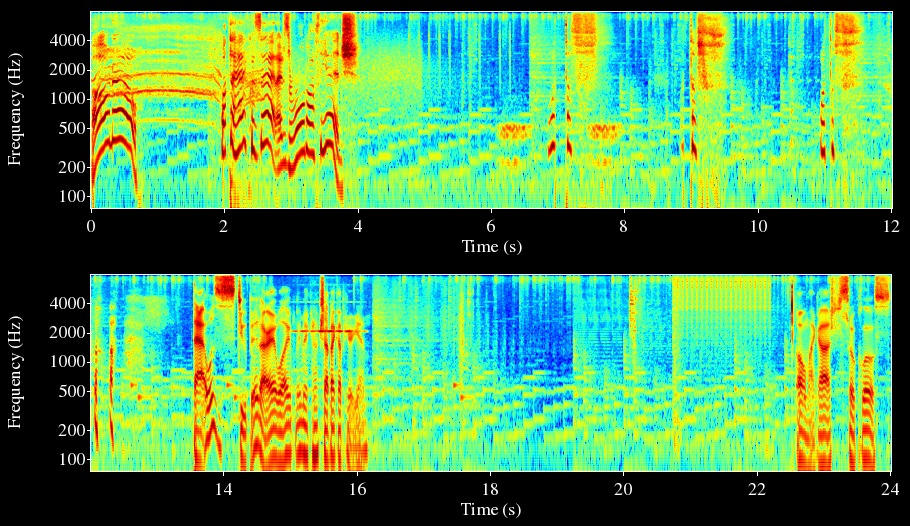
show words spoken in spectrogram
Oh no! What the heck was that? I just rolled off the edge. What the f... What the f... What the f... that was stupid. Alright, well, maybe I can hook shot back up here again. Oh my gosh, so close.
